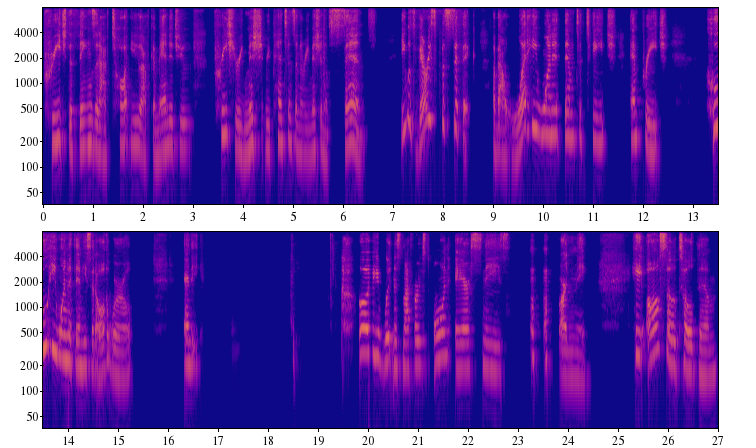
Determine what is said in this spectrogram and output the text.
Preach the things that I've taught you, I've commanded you. Preach remission, repentance and the remission of sins. He was very specific about what he wanted them to teach and preach, who he wanted them, he said, all the world. And he, oh, you've witnessed my first on air sneeze. Pardon me. He also told them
